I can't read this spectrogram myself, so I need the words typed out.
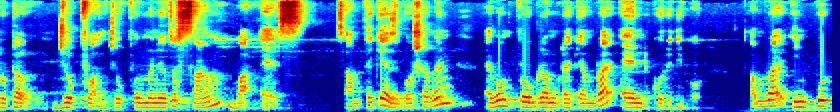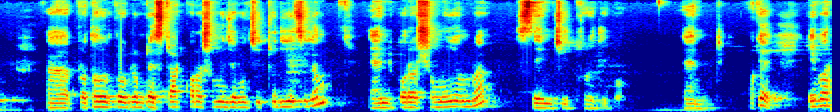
টোটাল যোগফল। যোগফল মানে হচ্ছে সাম বা এস সাম থেকে এস বসাবেন এবং প্রোগ্রামটাকে আমরা এন্ড করে দিব। আমরা ইনপুট প্রথমে প্রোগ্রামটা স্টার্ট করার সময় যেমন চিত্র দিয়েছিলাম এন্ড করার সময় আমরা সেম চিত্র দিব। এন্ড ওকে এবার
